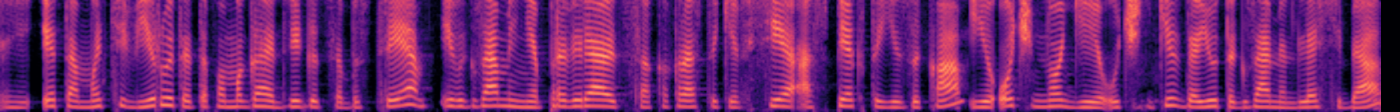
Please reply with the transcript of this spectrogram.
и это мотивирует, это помогает двигаться быстрее. И в экзамене проверяются как раз-таки все аспекты языка. И очень многие ученики сдают экзамен для себя,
